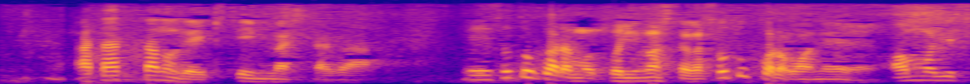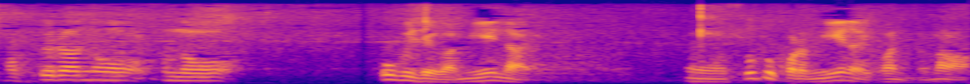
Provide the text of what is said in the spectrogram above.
当たったので来てみましたが、えー、外からも撮りましたが、外からはね、あんまり桜の、その、オブジェが見えない。うん、外から見えない感じかな。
